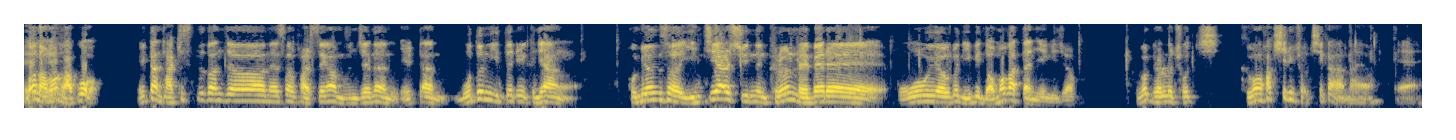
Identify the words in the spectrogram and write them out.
예. 뭐 넘어가고 일단 다키스트 던전에서 발생한 문제는 일단 모든 이들이 그냥 보면서 인지할 수 있는 그런 레벨의 오역은 이미 넘어갔다는 얘기죠. 그건 별로 좋지. 그건 확실히 좋지가 않아요. 예.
